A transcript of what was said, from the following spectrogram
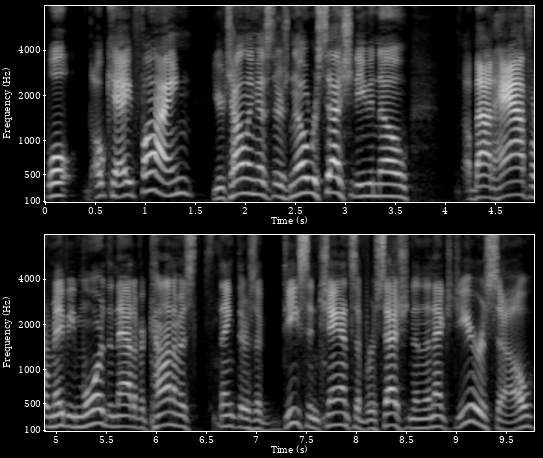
Well, okay, fine. You're telling us there's no recession, even though about half or maybe more than that of economists think there's a decent chance of recession in the next year or so.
